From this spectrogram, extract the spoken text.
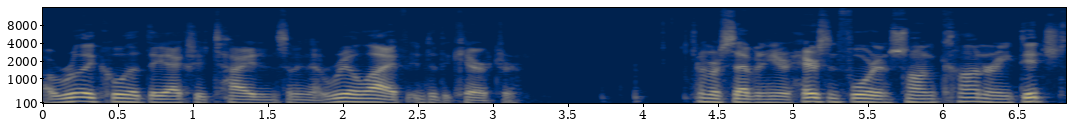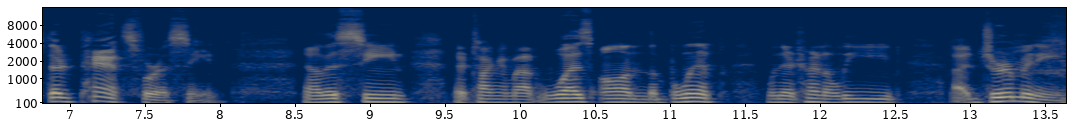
uh, really cool that they actually tied in something that real life into the character. Number seven here: Harrison Ford and Sean Connery ditched their pants for a scene. Now, this scene they're talking about was on the blimp when they're trying to leave uh, Germany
